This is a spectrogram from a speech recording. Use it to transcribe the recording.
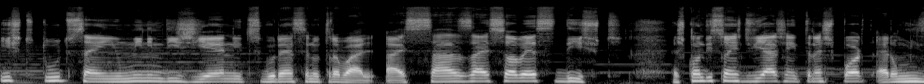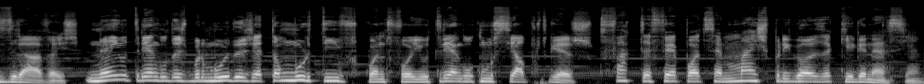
Isto tudo sem um mínimo de higiene e de segurança no trabalho. Ai, saz, ai, soubesse disto. As condições de viagem e transporte eram miseráveis. Nem o Triângulo das Bermudas é tão mortivo quanto foi o Triângulo Comercial Português. De facto, a fé pode ser mais perigosa que a ganância.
